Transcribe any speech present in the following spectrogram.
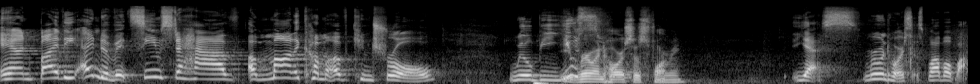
and by the end of it seems to have a modicum of control, will be You useful. ruined horses for me. Yes, ruined horses, blah, blah, blah.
